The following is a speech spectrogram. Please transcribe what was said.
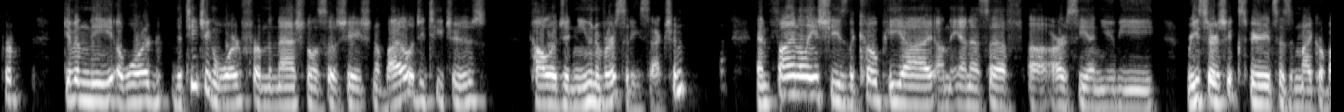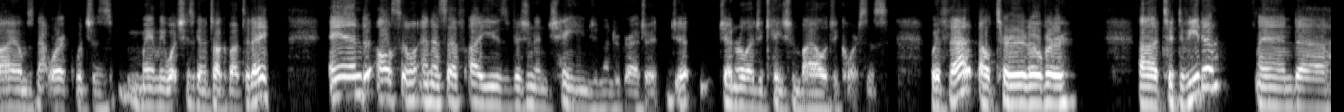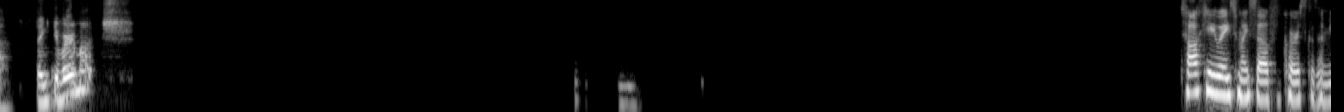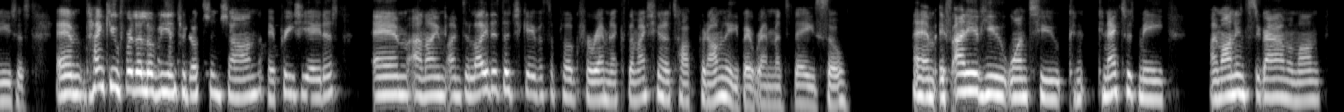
given the award, the teaching award from the National Association of Biology Teachers, College and University section. And finally, she's the co-PI on the NSF uh, RCN UBE Research Experiences in Microbiomes Network, which is mainly what she's going to talk about today. And also NSF IUSE Vision and Change in undergraduate general education biology courses. With that, I'll turn it over uh, to Davida, and uh, thank you very much. Talking away to myself, of course, because I'm muted. Um, thank you for the lovely introduction, Sean. I appreciate it. Um, and I'm I'm delighted that you gave us a plug for REMNet because I'm actually going to talk predominantly about REMNet today. So, um, if any of you want to con connect with me, I'm on Instagram. I'm on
